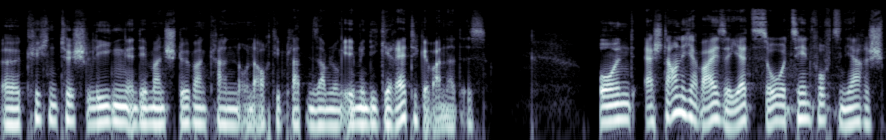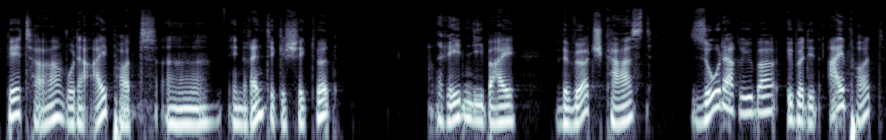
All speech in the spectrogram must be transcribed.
äh, Küchentisch liegen, in dem man stöbern kann und auch die Plattensammlung eben in die Geräte gewandert ist. Und erstaunlicherweise jetzt so 10, 15 Jahre später, wo der iPod äh, in Rente geschickt wird, reden die bei The Vergecast so darüber, über den iPod,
